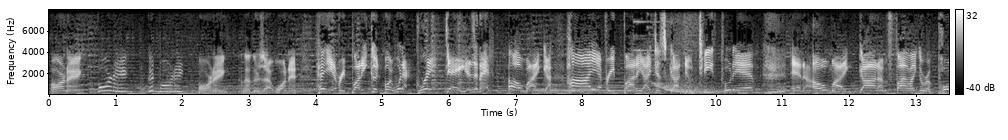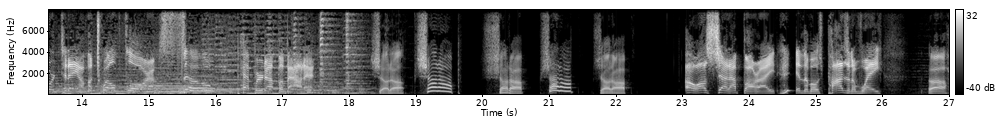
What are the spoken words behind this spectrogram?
morning, morning, good morning, morning. And then there's that one, end. hey, everybody, good morning. What a great day, isn't it? Oh, my God. Hi, everybody. I just got new teeth put in, and oh, my God, I'm filing a report today on the 12th floor. I'm so peppered up about it. Shut up. Shut up. Shut up. Shut up. Shut up. Oh, I'll shut up, all right, in the most positive way. Oh.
